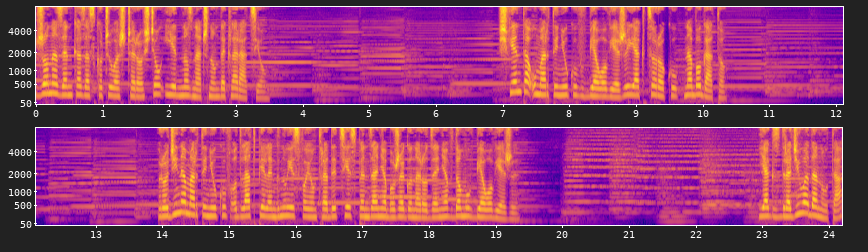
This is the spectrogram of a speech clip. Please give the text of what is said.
żona Zenka zaskoczyła szczerością i jednoznaczną deklaracją. Święta u Martyniuków w Białowieży jak co roku, na bogato. Rodzina Martyniuków od lat pielęgnuje swoją tradycję spędzania Bożego Narodzenia w domu w Białowieży. Jak zdradziła Danuta,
